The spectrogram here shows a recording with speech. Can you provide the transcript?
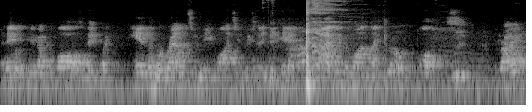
And they would pick up the balls and they'd like hand them around to me, watching which they could hit. And I'd be the one like throwing the balls. Right?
